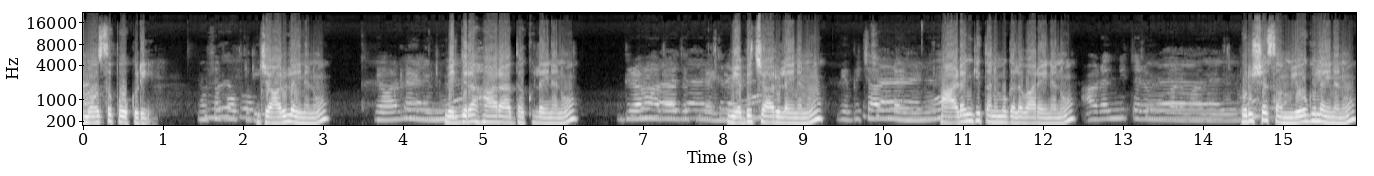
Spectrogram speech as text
మోసపోకుడి. జారులైనను. విగ్రహారాధకులైనను. వ్యభిచారులైనను. ఆడంగితనము గలవారైనను. పురుష సంయోగులైనను.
